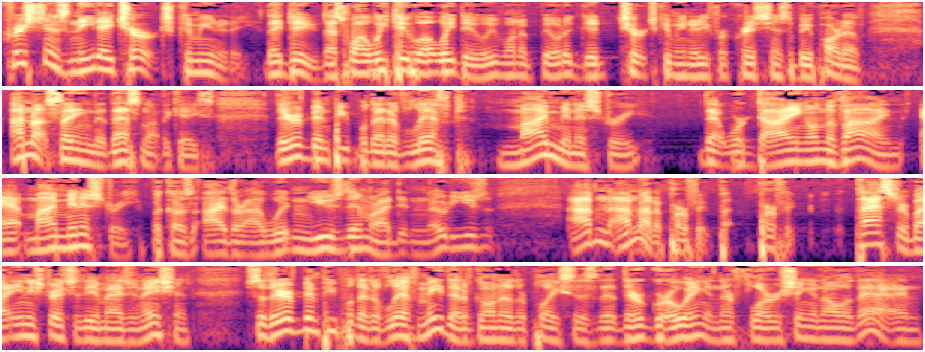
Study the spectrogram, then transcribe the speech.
Christians need a church community. They do. That's why we do what we do. We want to build a good church community for Christians to be a part of. I'm not saying that that's not the case. There have been people that have left my ministry that were dying on the vine at my ministry because either I wouldn't use them or I didn't know to use them. I'm, I'm not a perfect, perfect pastor by any stretch of the imagination. So there have been people that have left me that have gone to other places that they're growing and they're flourishing and all of that. And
